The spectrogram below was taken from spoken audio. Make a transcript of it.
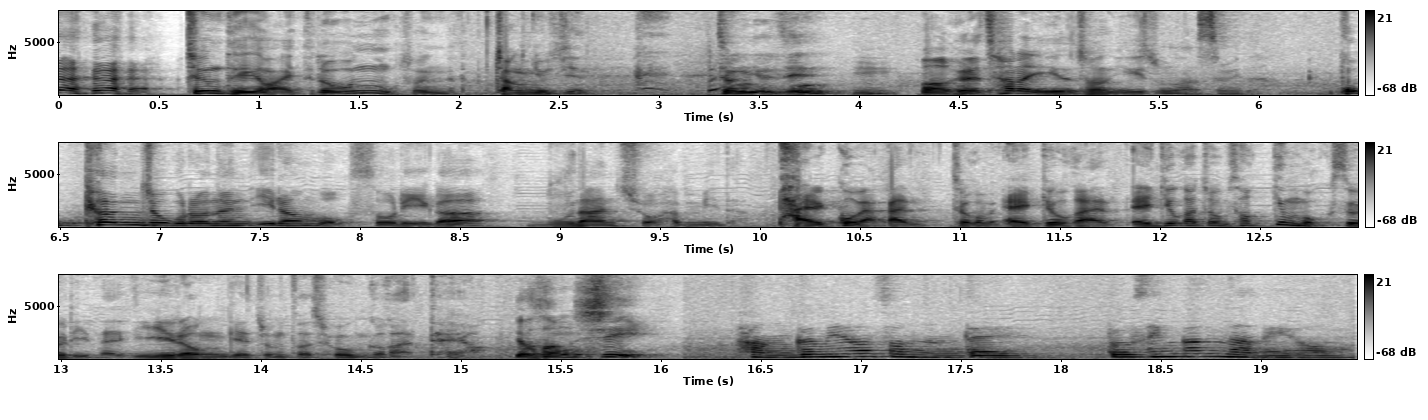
지금 되게 많이 들어본 목소리인데. 장유진 정유진. 아 그래 차라리 이게 저는 이게 좀 낫습니다. 보편적으로는 이런 목소리가 무난초합니다. 밝고 약간 조금 애교가 애교가 좀 섞인 목소리나 이런 게 좀 더 좋은 것 같아요. 여성 C. 방금 헤어졌는데 또 생각나네요.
